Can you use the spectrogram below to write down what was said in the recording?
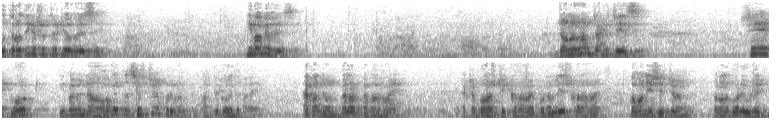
উত্তরাধিকার সূত্রে কেউ হয়েছে? কীভাবে হয়েছে? জনগণ যাকে চেয়েছে, সে ভোট কীভাবে নেওয়া হবে তার সিস্টেমের পরিবর্তন পার্থক্য হতে পারে। এখন যখন ব্যালট পেপার হয়, একটা বয়স ঠিক করা হয়, ভোটার লিস্ট করা হয়, তখন এই সিস্টেম তখন গড়ে উঠেনি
